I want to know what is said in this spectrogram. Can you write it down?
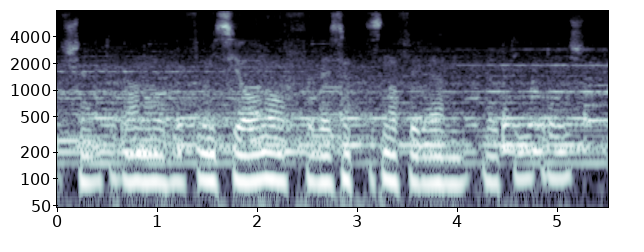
Wahrscheinlich auch noch auf Mission offen, ich weiß nicht, ob das noch für ähm, Multiger ist.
